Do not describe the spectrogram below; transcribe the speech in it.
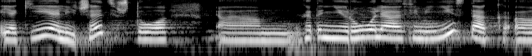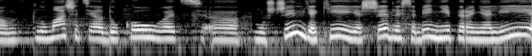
якія лічаць што что гэта не роля феміністак тлумачыць і адукоўваць мужчын якія яшчэ для сябе не перанялі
